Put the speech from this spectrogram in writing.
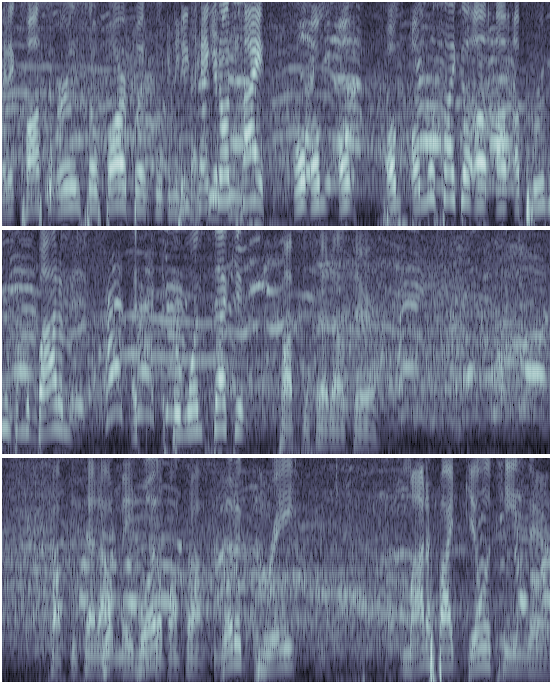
and it costs him early so far, but looking to he's hanging on tight. guillotine. Oh, um, oh, um, almost like a, a, a proving from the bottom for one second. Popped his head out there. Popped his head out, and Mason's What- up on top. What a great modified guillotine there.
